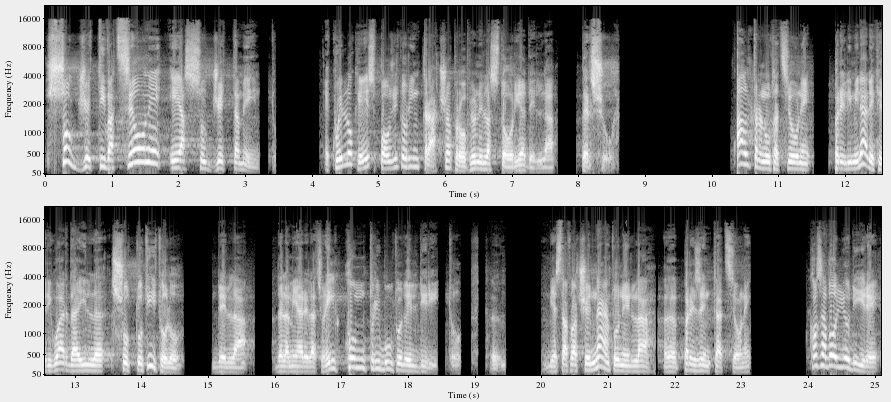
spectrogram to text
soggettivazione e assoggettamento è quello che Esposito rintraccia proprio nella storia della persona. Altra notazione preliminare che riguarda il sottotitolo della, della mia relazione, il contributo del diritto. Eh, vi è stato accennato nella eh, presentazione. Cosa voglio dire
